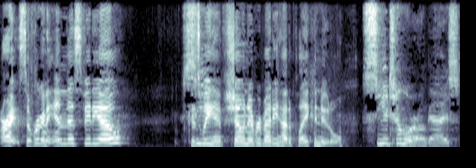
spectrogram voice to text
All right, so we're going to end this video because we have shown everybody how to play Kanoodle. See you tomorrow, guys.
